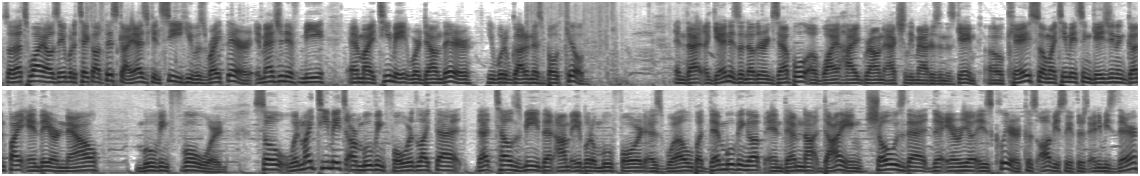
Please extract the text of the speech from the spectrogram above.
So that's why I was able to take out this guy. As you can see, he was right there. Imagine if me and my teammate were down there, he would have gotten us both killed. And that, again, is another example of why high ground actually matters in this game. Okay, so my teammates engaging in gunfight, and they are now moving forward. So when my teammates are moving forward like that, that tells me that I'm able to move forward as well. But them moving up and them not dying shows that the area is clear. Because obviously if there's enemies there,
